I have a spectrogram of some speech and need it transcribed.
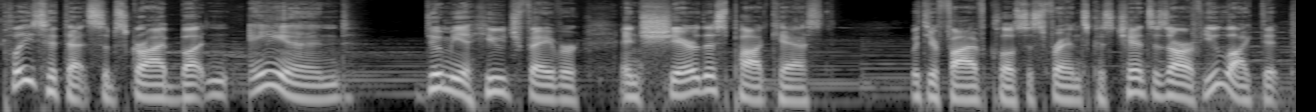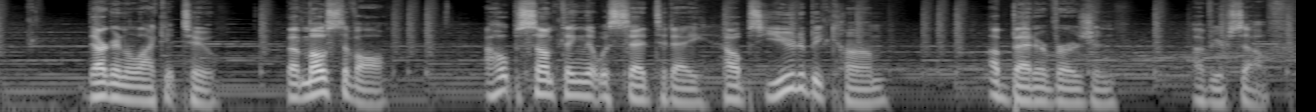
Please hit that subscribe button and do me a huge favor and share this podcast with your five closest friends because chances are, if you liked it, they're going to like it too. But most of all, I hope something that was said today helps you to become a better version of yourself.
